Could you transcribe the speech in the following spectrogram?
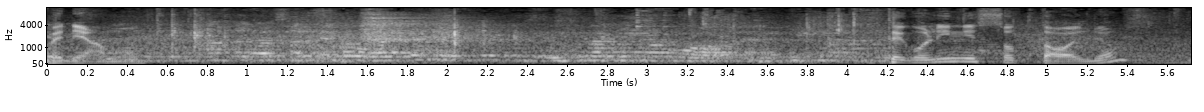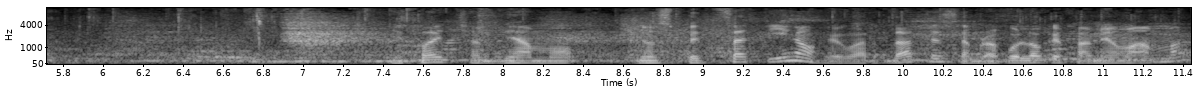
Vediamo. Tegolini sott'olio E poi abbiamo lo spezzatino che guardate sembra quello che fa mia mamma.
